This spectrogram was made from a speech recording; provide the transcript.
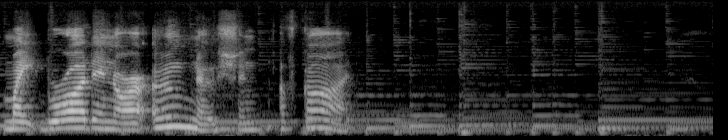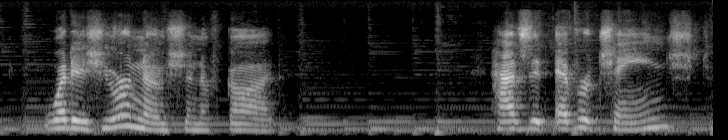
might broaden our own notion of God. What is your notion of God? Has it ever changed?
